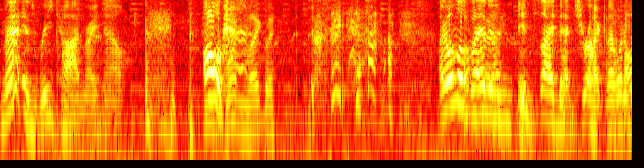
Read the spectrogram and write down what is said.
Matt is recon right now. Oh, More God. than likely. I almost landed sudden- in, inside that truck. That would have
